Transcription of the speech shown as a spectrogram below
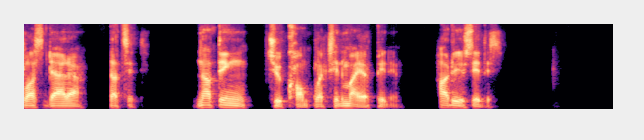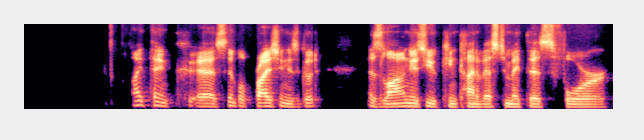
plus data. That's it. Nothing too complex, in my opinion. How do you see this? I think uh, simple pricing is good as long as you can kind of estimate this for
